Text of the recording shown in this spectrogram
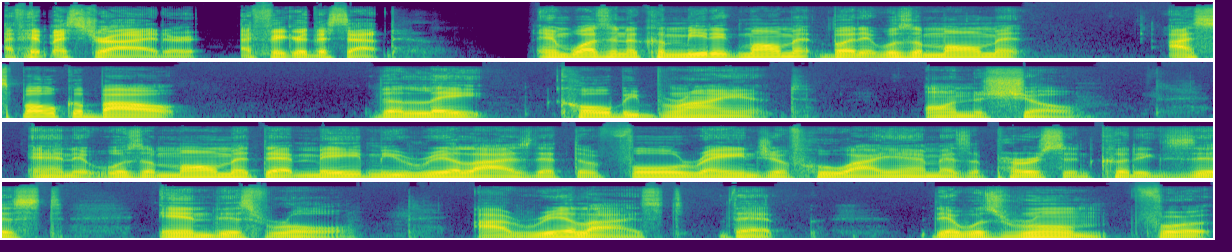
I've hit my stride or I figured this out? It wasn't a comedic moment, but it was a moment I spoke about the late Kobe Bryant on the show. And it was a moment that made me realize that the full range of who I am as a person could exist in this role. I realized that there was room for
